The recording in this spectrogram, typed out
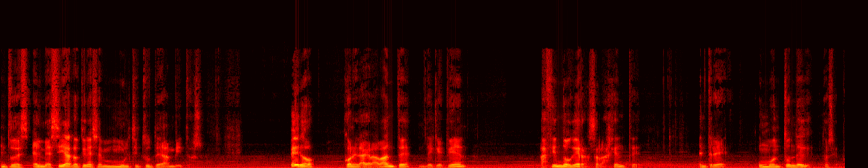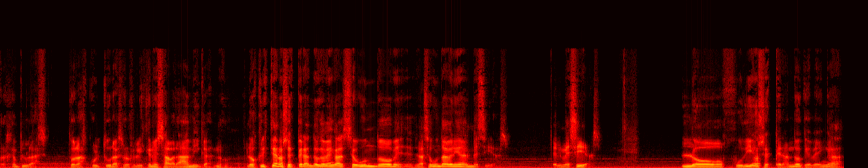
Entonces, el Mesías lo tienes en multitud de ámbitos. Pero con el agravante de que tienen haciendo guerras a la gente entre un montón de, no sé, por ejemplo, las, todas las culturas, las religiones abrahámicas, ¿no? Los cristianos esperando que venga la segunda venida del Mesías, el Mesías. Los judíos esperando que venga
